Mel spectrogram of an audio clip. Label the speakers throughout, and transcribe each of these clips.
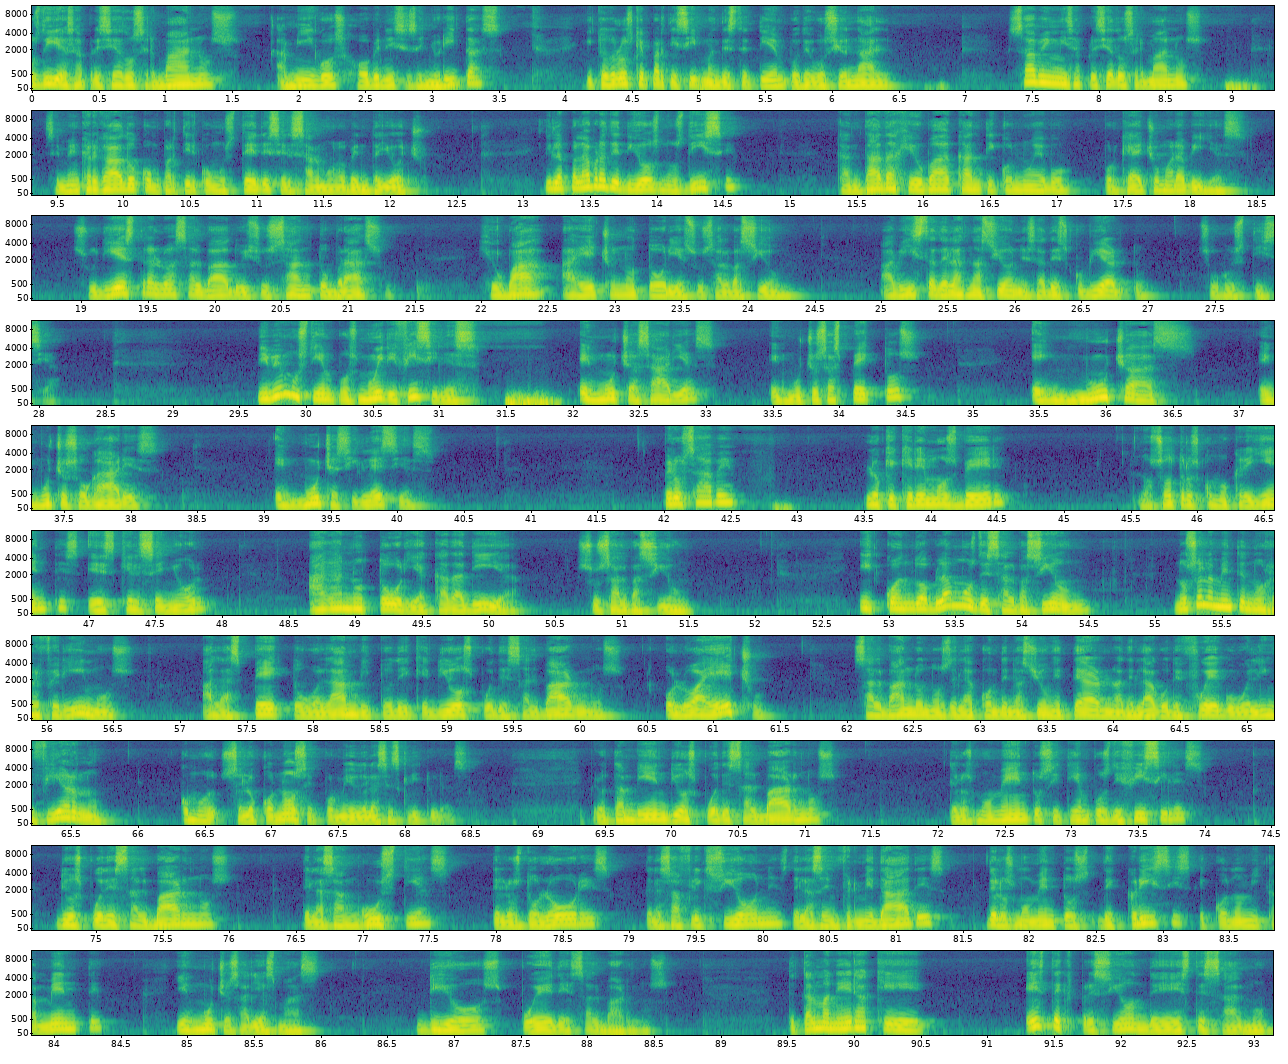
Speaker 1: buenos días, apreciados hermanos, amigos, jóvenes y señoritas, y todos los que participan de este tiempo devocional. Saben, mis apreciados hermanos, se me ha encargado compartir con ustedes el Salmo 98. Y la palabra de Dios nos dice, Cantad a Jehová cántico nuevo, porque ha hecho maravillas. Su diestra lo ha salvado y su santo brazo. Jehová ha hecho notoria su salvación. A vista de las naciones ha descubierto su justicia. Vivimos tiempos muy difíciles en muchas áreas, en muchos aspectos, en muchas en muchos hogares, en muchas iglesias. Pero sabe, lo que queremos ver nosotros como creyentes es que el Señor haga notoria cada día su salvación. Y cuando hablamos de salvación, no solamente nos referimos al aspecto o al ámbito de que Dios puede salvarnos o lo ha hecho, salvándonos de la condenación eterna del lago de fuego o el infierno, como se lo conoce por medio de las escrituras. Pero también Dios puede salvarnos de los momentos y tiempos difíciles. Dios puede salvarnos de las angustias, de los dolores, de las aflicciones, de las enfermedades, de los momentos de crisis económicamente y en muchas áreas más. Dios puede salvarnos. De tal manera que esta expresión de este salmo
